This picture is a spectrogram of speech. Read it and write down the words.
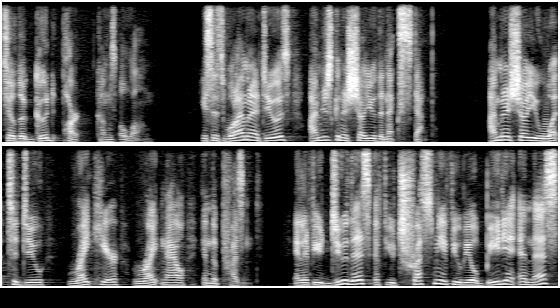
till the good part comes along. He says, What I'm going to do is, I'm just going to show you the next step. I'm going to show you what to do right here, right now, in the present. And if you do this, if you trust me, if you be obedient in this,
